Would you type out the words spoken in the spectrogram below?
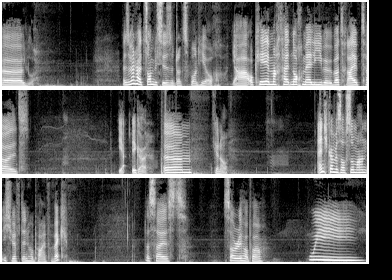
Äh, ja. Also wenn halt Zombies hier sind, dann spawnen hier auch. Ja, okay, macht halt noch mehr Liebe, übertreibt halt. Ja, egal. Ähm, genau. Eigentlich können wir es auch so machen, ich werfe den Hopper einfach weg. Das heißt, sorry Hopper. Hui.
